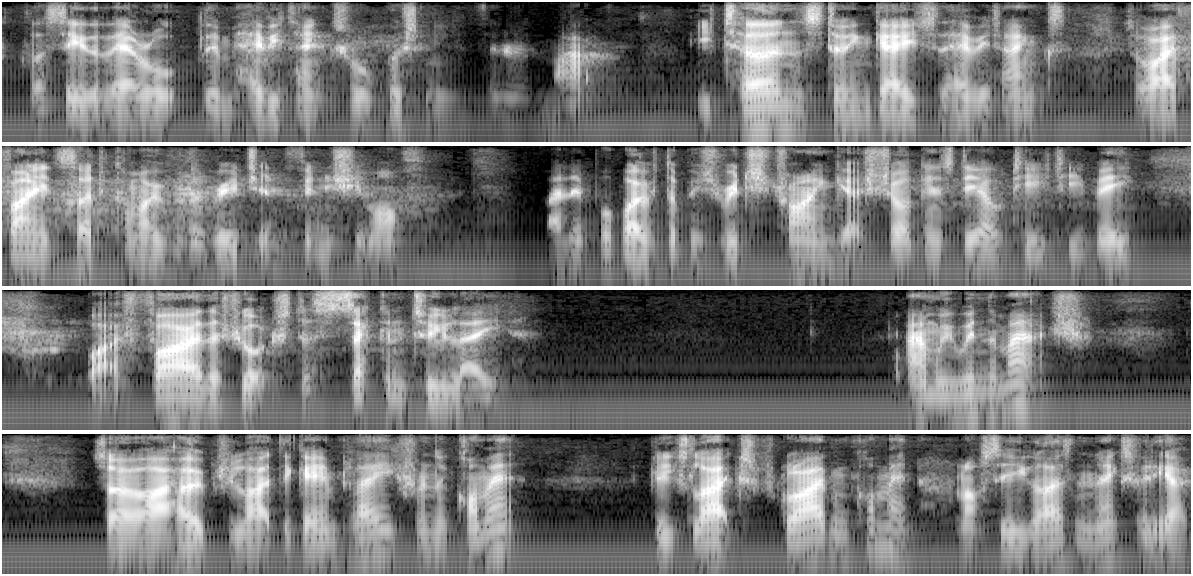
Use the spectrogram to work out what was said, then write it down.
because I see that they're all the heavy tanks are all pushing into the centre of the map. He turns to engage the heavy tanks, so I finally decide to come over the ridge and finish him off. And then pop over top his ridge to try and get a shot against the LTTB. But I fire the shot just a second too late. And we win the match. So I hope you liked the gameplay from the Comet. Please like, subscribe and comment. And I'll see you guys in the next video.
